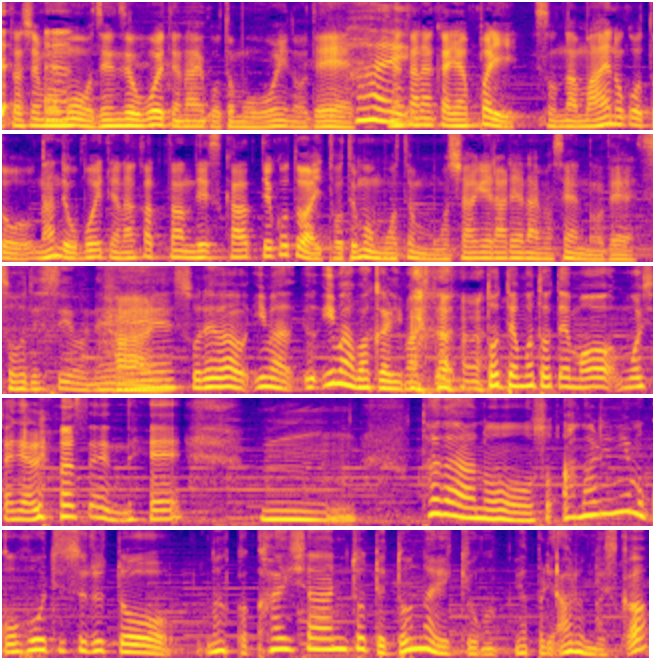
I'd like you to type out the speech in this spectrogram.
私ももう全然覚えてないことも多いので、はい、なかなかやっぱりそんな前のことをなんで覚えてなかったんですかっていうことはとてももても申し上げられませんので。そうですよね、はい、それは今今分かりました。とてもとても申し訳ありませんね。うんただあのあまりにもこう放置するとなんか会社にとってどんな影響がやっぱりあるんですか？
